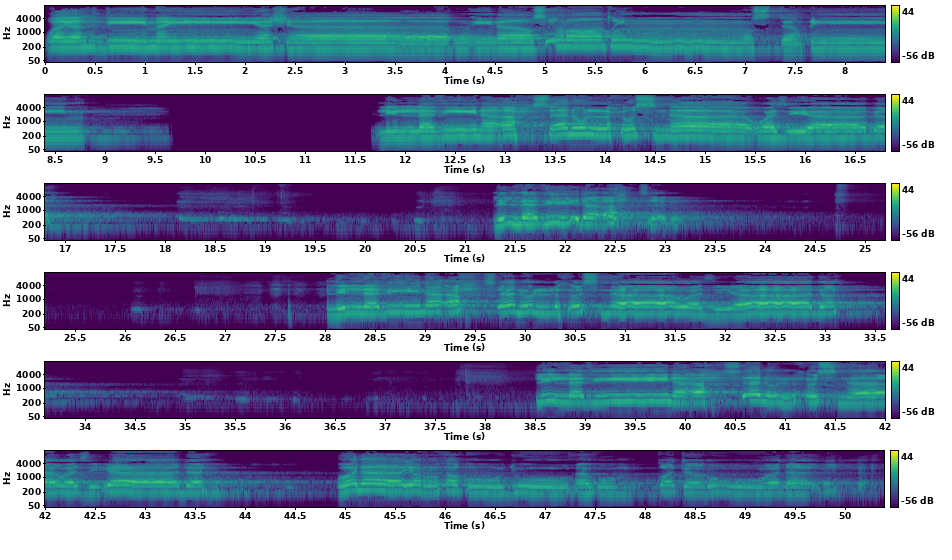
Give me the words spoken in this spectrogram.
ويهدي من يشاء إلى صراط مستقيم. للذين أحسنوا الحسنى وزيادة. للذين أحسنوا للذين أحسنوا الحسنى وزيادة. للذين أحسنوا الحسنى وزيادة. ولا يرهق وجوههم قتر ولا ذلة.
